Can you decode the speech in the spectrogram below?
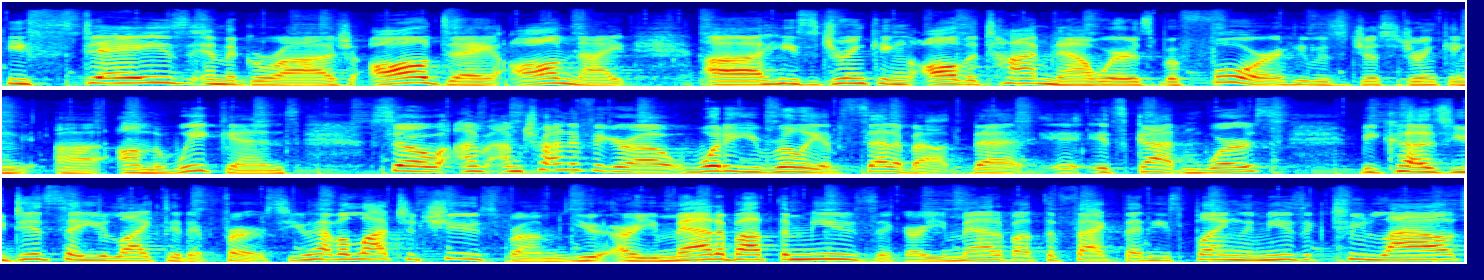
He stays in the garage all day, all night. Uh, he's drinking all the time now, whereas before he was just drinking uh, on the weekends. So I'm, I'm trying to figure out what are you really upset about? That it's gotten worse? Because you did say you liked it at first. You have a lot to choose from. You, are you mad about the music? Are you mad about the fact that he's playing the music too loud?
